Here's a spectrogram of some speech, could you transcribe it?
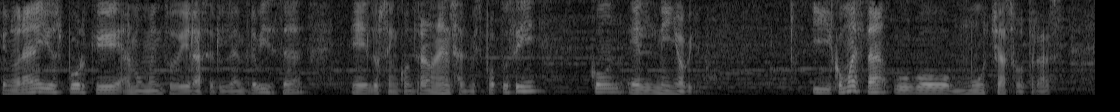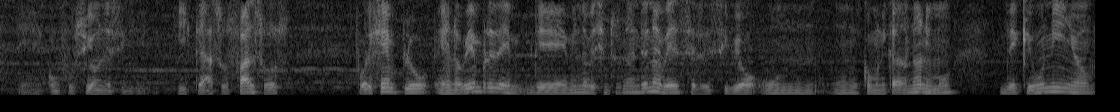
que no eran ellos porque al momento de ir a hacerle la entrevista eh, los encontraron en San Luis Potosí con el niño vivo. Y como esta, hubo muchas otras eh, confusiones y, y casos falsos por ejemplo, en noviembre de, 1999 se recibió un, comunicado anónimo de que un niño,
